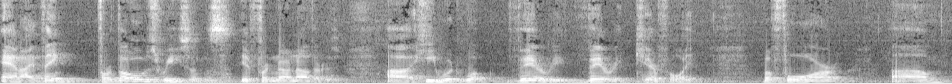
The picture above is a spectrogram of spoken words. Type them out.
And I think for those reasons, if for none others, uh, he would look very, very carefully before um,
